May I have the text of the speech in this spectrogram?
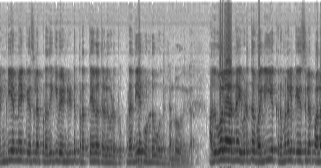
എം ഡി എം എ കേസിലെ പ്രതിക്ക് വേണ്ടിയിട്ട് പ്രത്യേക തെളിവെടുപ്പ്. പ്രതിയെ കൊണ്ടുപോകുന്നില്ല. കൊണ്ടുപോകുന്നില്ല. അതുപോലെ തന്നെ ഇവിടുത്തെ വലിയ ക്രിമിനൽ കേസിലെ പല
